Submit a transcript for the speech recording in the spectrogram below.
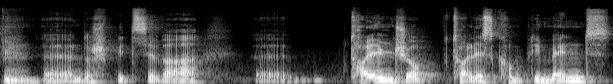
mhm. äh, an der Spitze war. Äh, tollen Job, tolles Kompliment.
